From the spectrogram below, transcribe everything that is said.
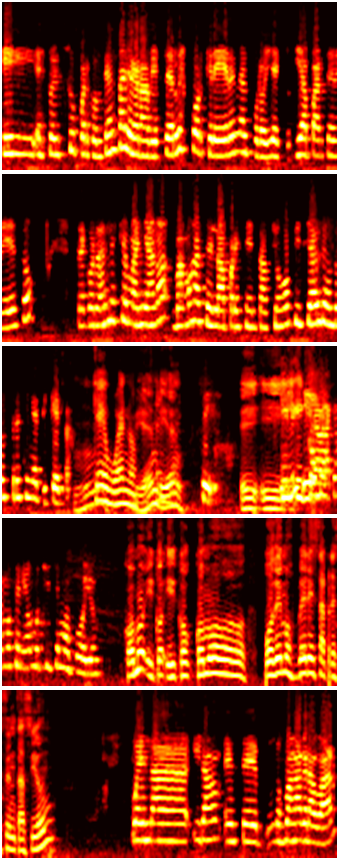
Y estoy súper contenta y agradecerles por creer en el proyecto. Y aparte de eso, recordarles que mañana vamos a hacer la presentación oficial de un 2, 3 sin etiqueta. Qué bueno. Bien, bien. Sí. Y, y- Y, la verdad que hemos tenido muchísimo apoyo. ¿Cómo, y, co- y co- cómo podemos ver esa presentación? Pues la irán, este, nos van a grabar.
